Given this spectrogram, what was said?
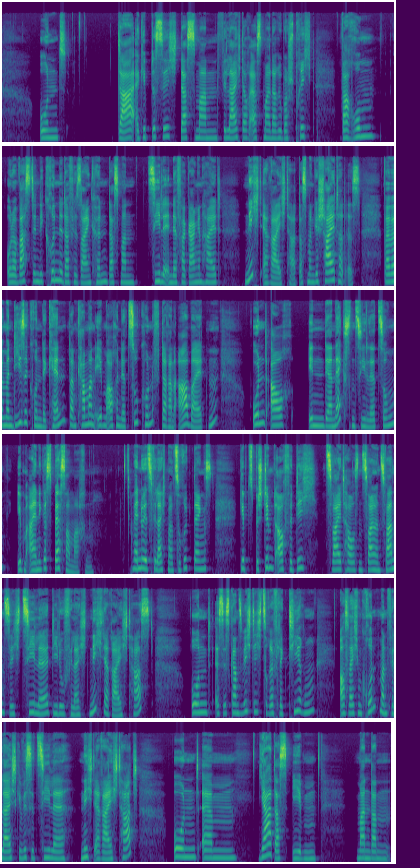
Und da ergibt es sich, dass man vielleicht auch erstmal darüber spricht, warum oder was denn die Gründe dafür sein können, dass man Ziele in der Vergangenheit nicht erreicht hat, dass man gescheitert ist. Weil wenn man diese Gründe kennt, dann kann man eben auch in der Zukunft daran arbeiten und auch in der nächsten Zielsetzung eben einiges besser machen. Wenn du jetzt vielleicht mal zurückdenkst, gibt es bestimmt auch für dich 2022 Ziele, die du vielleicht nicht erreicht hast. Und es ist ganz wichtig zu reflektieren, aus welchem Grund man vielleicht gewisse Ziele nicht erreicht hat. Und ähm, ja, dass eben man dann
